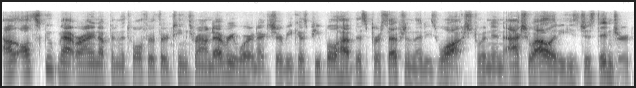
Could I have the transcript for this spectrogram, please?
I'll, I'll, scoop Matt Ryan up in the 12th or 13th round everywhere next year because people have this perception that he's washed when in actuality he's just injured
